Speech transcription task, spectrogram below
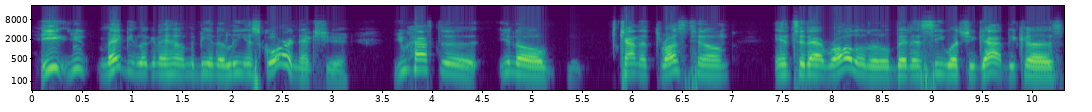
he you may be looking at him and being the leading scorer next year. You have to, you know, kind of thrust him into that role a little bit and see what you got because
